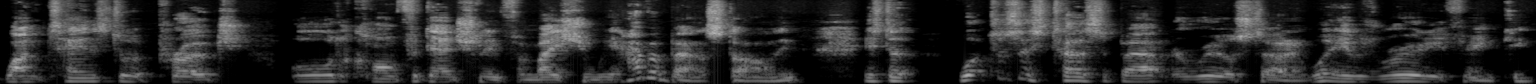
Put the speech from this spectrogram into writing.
one tends to approach all the confidential information we have about Stalin is that what does this tell us about the real Stalin? What he was really thinking,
